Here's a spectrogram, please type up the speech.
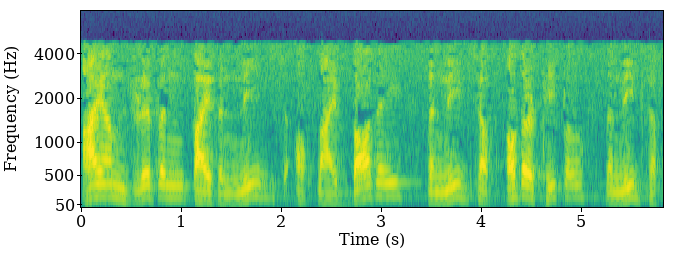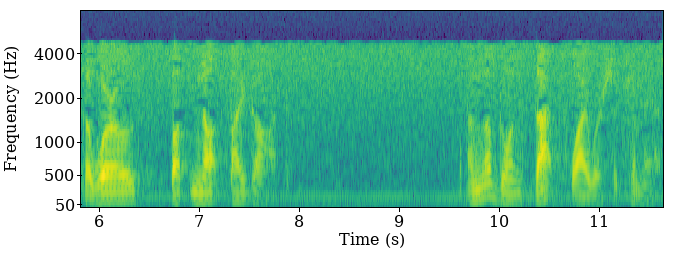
I am driven by the needs of my body, the needs of other people, the needs of the world, but not by God. And loved ones, that's why we're such a mess.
